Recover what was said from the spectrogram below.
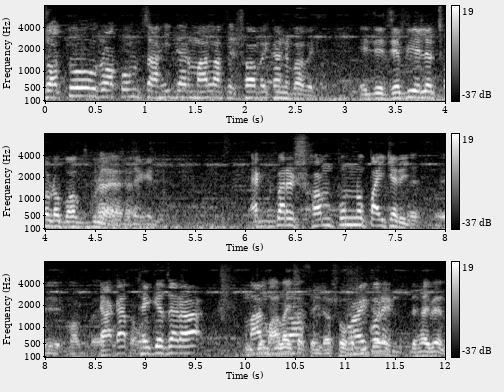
যত রকম চাহিদার মাল আছে সব এখানে পাবে। এই যে জেবিএল এর ছোট বক্সগুলো হ্যাঁ, আছে হ্যাঁ। দেখেন। একবারে সম্পূর্ণ পাইকারি। ঢাকার থেকে যারা মাল ক্রয় করেন দেখাইবেন?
